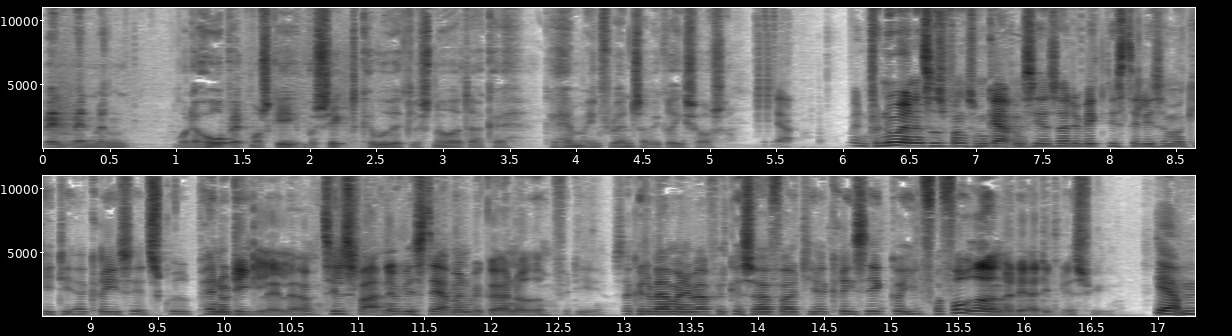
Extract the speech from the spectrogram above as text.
men, men man må da håbe, at måske på sigt kan udvikles noget, der kan, kan hæmme influenza ved grise også. Ja, men på nuværende tidspunkt, som Gerben siger, så er det vigtigste ligesom at give de her grise et skud panodil eller tilsvarende, hvis det er, at man vil gøre noget. Fordi så kan det være, at man i hvert fald kan sørge for, at de her grise ikke går helt fra fodret, når det er, at de bliver syge. Gerben,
